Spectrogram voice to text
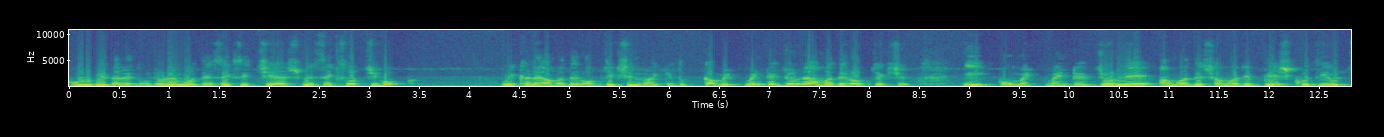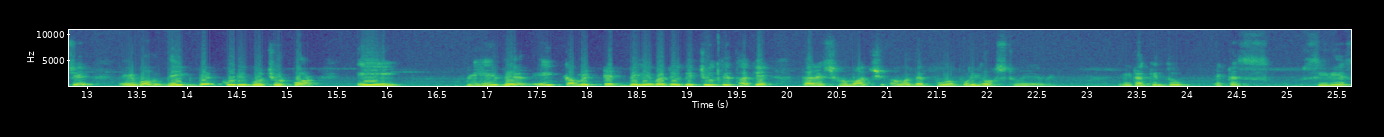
ঘুরবে, তাহলে দুজনের মধ্যে সেক্স ইচ্ছে আসবে সেক্স হচ্ছে, হোক। ওইখানে আমাদের অবজেকশন নয়, কিন্তু কমিটমেন্টের জন্য আমাদের অবজেকশন এই কমিটমেন্টের জন্য আমাদের সমাজে বেশ ক্ষতি হচ্ছে এবং দেখবেন কুড়ি বছর পর এই বিহেভিয়ার এই কমিটেড বিহেভিয়ার যদি চলতে থাকে, তাহলে সমাজ আমাদের পুরোপুরি নষ্ট হয়ে যাবে। এটা কিন্তু একটা সিরিয়াস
